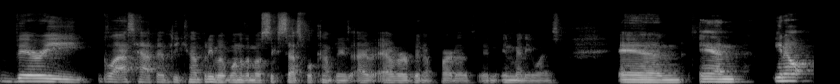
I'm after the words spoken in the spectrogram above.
very glass half empty company, but one of the most successful companies I've ever been a part of in, in many ways. And and you know,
